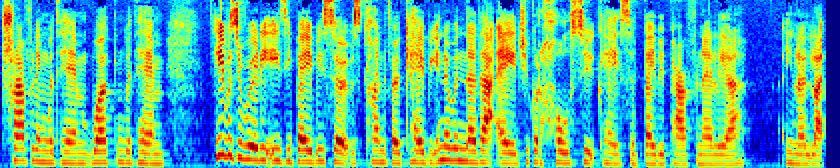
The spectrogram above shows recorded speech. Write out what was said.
traveling with him, working with him. He was a really easy baby, so it was kind of okay. But you know, when they're that age, you've got a whole suitcase of baby paraphernalia. You know, like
